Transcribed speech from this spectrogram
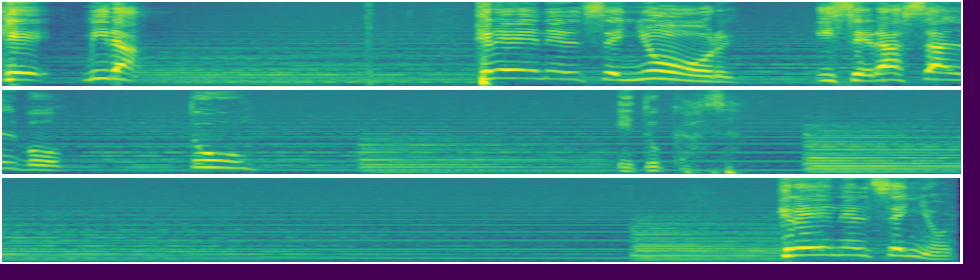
que, mira, Cree en el Señor y serás salvo tú y tu casa. Cree en el Señor.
